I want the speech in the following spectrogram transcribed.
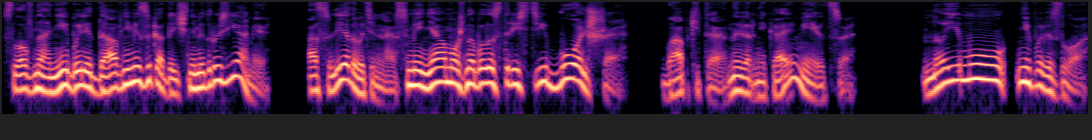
словно они были давними закадычными друзьями. А следовательно, с меня можно было стрясти больше. Бабки-то наверняка имеются. Но ему не повезло.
